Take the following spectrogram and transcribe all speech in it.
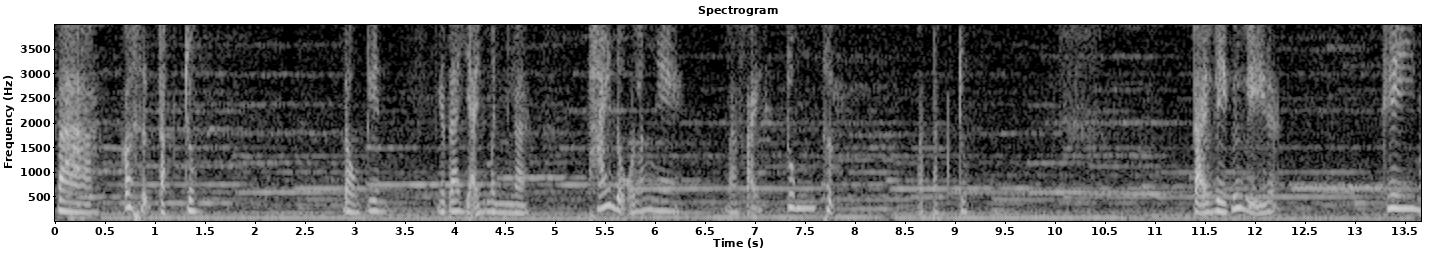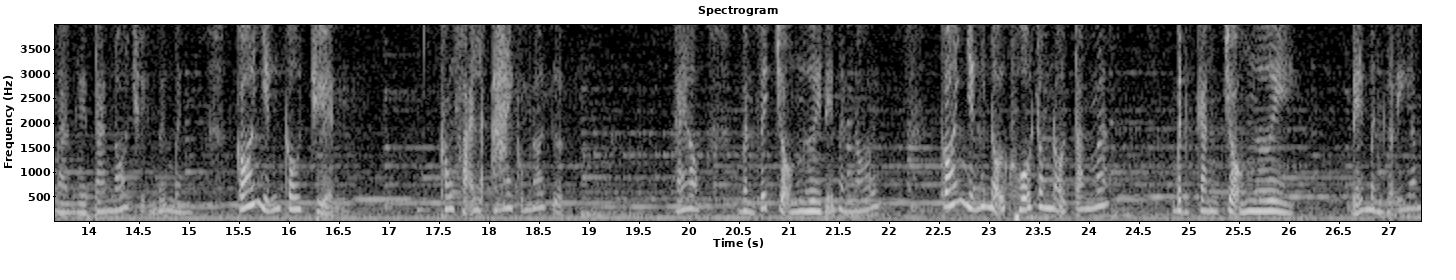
Và có sự tập trung. Đầu tiên, người ta dạy mình là thái độ lắng nghe là phải trung thực và tập trung. Tại vì quý vị đó, khi mà người ta nói chuyện với mình, có những câu chuyện không phải là ai cũng nói được, phải không? Mình phải chọn người để mình nói. Có những cái nỗi khổ trong nội tâm á mình cần chọn người để mình gửi gắm.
